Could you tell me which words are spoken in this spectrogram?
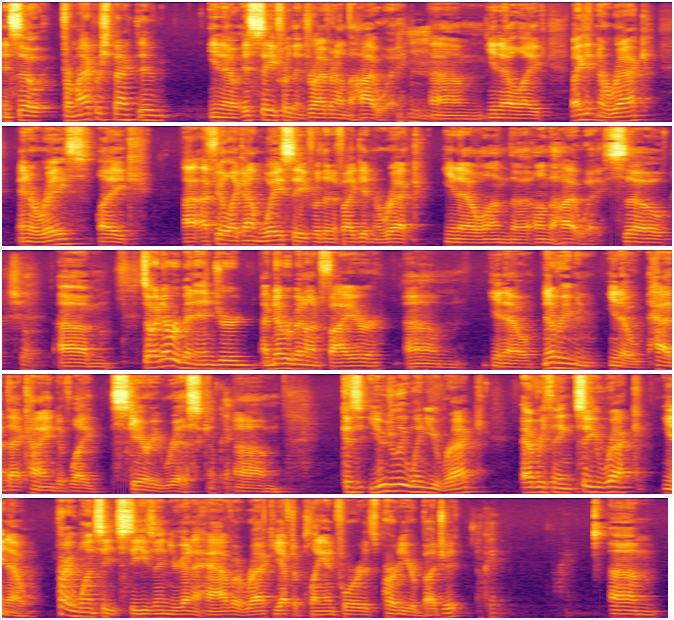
And so, from my perspective, you know, it's safer than driving on the highway. Um, you know, like if I get in a wreck in a race, like I, I feel like I'm way safer than if I get in a wreck, you know, on the on the highway. So, Sure. um, so I've never been injured. I've never been on fire. Um, you know, never even you know had that kind of like scary risk. Okay. Because usually when you wreck, everything. So you wreck. You know, probably once each season you're going to have a wreck. You have to plan for it. It's part of your budget. Okay. Um,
